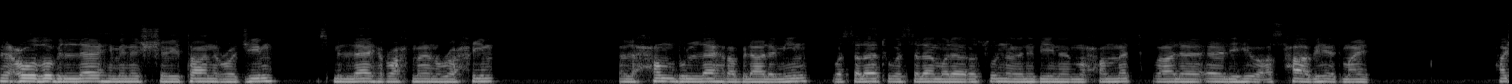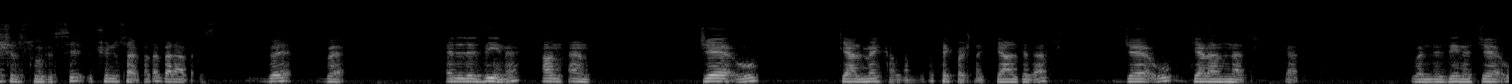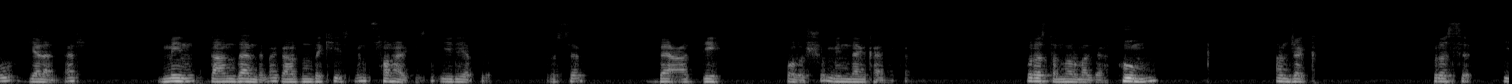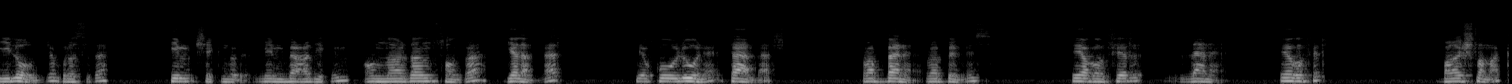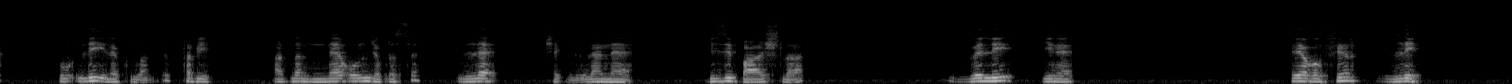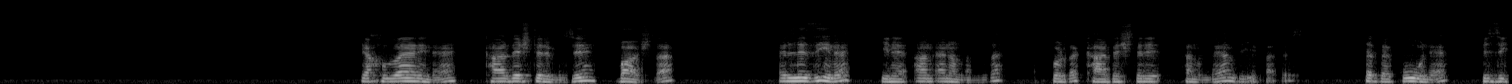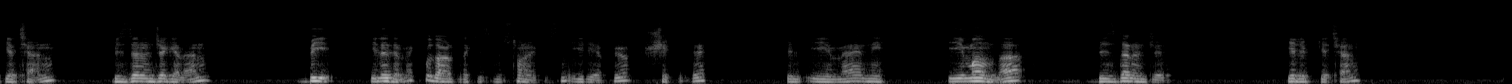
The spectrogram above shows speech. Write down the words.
Euzu billahi mineşşeytanirracim. Bismillahirrahmanirrahim. Elhamdülillahi rabbil alamin. Ve salatu ve selamu ala Resulüne ve nebiyine Muhammed ve ala alihi ve ashabihi ecmaîn. Haşr suresi 3. sayfada beraberiz. Ve ve ellezine an en ce'u gelmek anlamında tek başına geldiler. Ce'u gelenler vellezine ce'u gelenler min dandan demek ardındaki ismin son harekesini iyili yapıyor. Burası be'di oluşu minden kaynaklanıyor. Burası da normalde hum ancak burası iyili olunca burası da him şeklinde oluyor. Min ba'dihim onlardan sonra gelenler yekulune derler. Rabbene Rabbimiz yagfir lene yagfir bağışlamak. Bu li ile kullanılıyor. Tabi ardından ne olunca burası le şeklinde. Lene bizi bağışla. Ve li yine yagfir li yahvenine kardeşlerimizi bağışla. Ellezine yine an en anlamında burada kardeşleri tanımlayan bir ifade. Sebekune bizi geçen, bizden önce gelen bi ile demek. Bu da ardındaki ismin son harekesini iyili yapıyor. Şu şekilde. Bil imani. imanla bizden önce gelip geçen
